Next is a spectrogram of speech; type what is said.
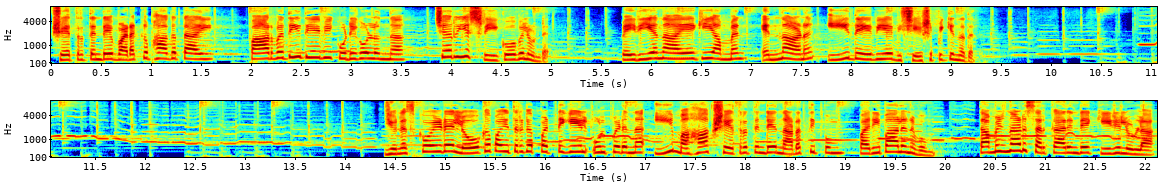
ക്ഷേത്രത്തിന്റെ വടക്ക് ഭാഗത്തായി പാർവതീദേവി കുടികൊള്ളുന്ന ചെറിയ ശ്രീകോവിലുണ്ട്. പെരിയ നായകി അമ്മൻ എന്നാണ് ഈ ദേവിയെ വിശേഷിപ്പിക്കുന്നത്. യുനെസ്കോയുടെ ലോക പൈതൃക പട്ടികയിൽ ഉൾപ്പെടുന്ന ഈ മഹാക്ഷേത്രത്തിന്റെ നടത്തിപ്പും പരിപാലനവും തമിഴ്നാട് സർക്കാരിന്റെ കീഴിലുള്ള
